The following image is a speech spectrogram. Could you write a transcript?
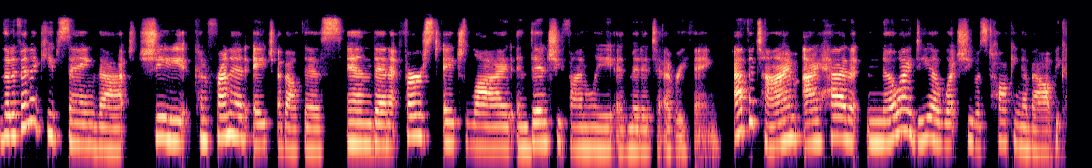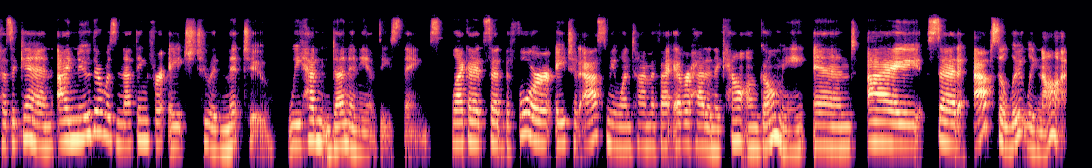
The defendant keeps saying that she confronted H about this, and then at first H lied, and then she finally admitted to everything. At the time, I had no idea what she was talking about because, again, I knew there was nothing for H to admit to. We hadn't done any of these things. Like I had said before, H had asked me one time if I ever had an account on Gomi, and I said, absolutely not.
